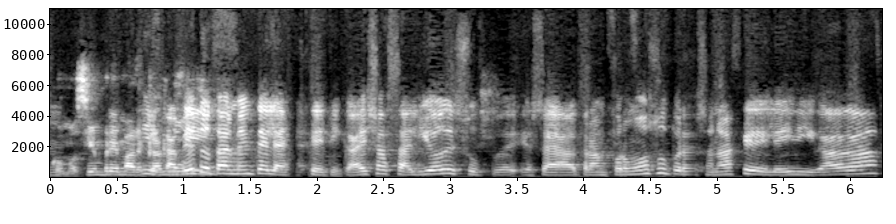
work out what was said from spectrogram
Como siempre Sí, marcando... cambió un- totalmente la estética. Ella salió de su, o sea, transformó su personaje de Lady Gaga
